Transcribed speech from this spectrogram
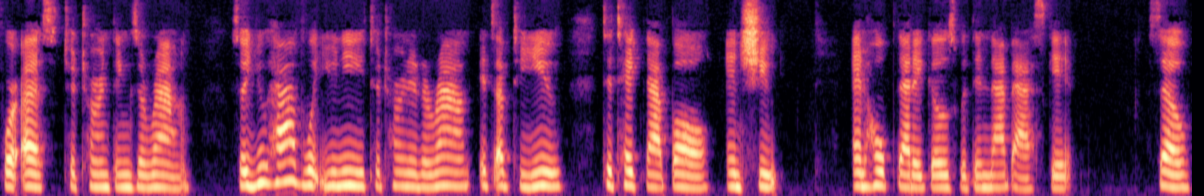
for us to turn things around. So you have what you need to turn it around. It's up to you to take that ball and shoot and hope that it goes within that basket. So,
